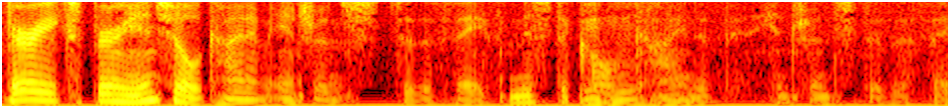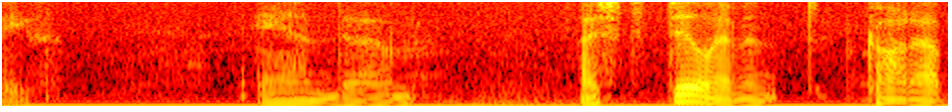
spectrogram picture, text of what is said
very experiential kind of entrance to the faith, mystical Mhm. kind of entrance to the faith. And um, I still haven't caught up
